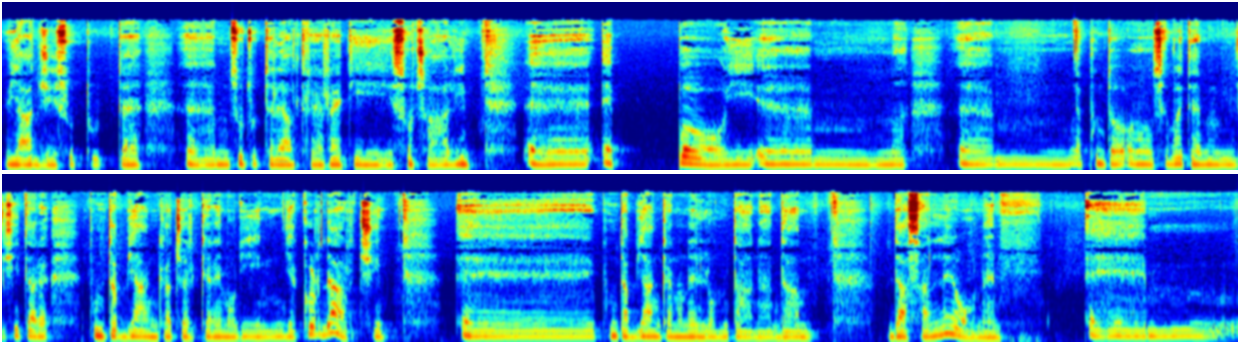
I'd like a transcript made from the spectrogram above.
Viaggi su tutte, ehm, su tutte le altre reti sociali. Eh, e poi ehm, ehm, appunto se volete visitare Punta Bianca cercheremo di, di accordarci. Eh, Punta Bianca non è lontana da, da San Leone. Ehm,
